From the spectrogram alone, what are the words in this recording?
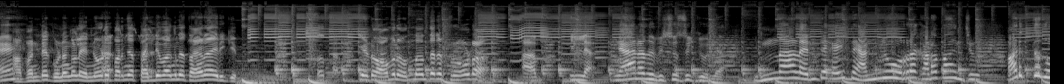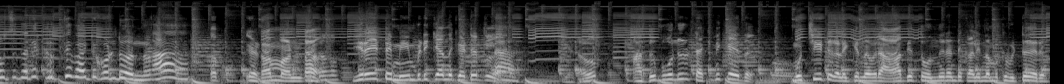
ഏ? അവന്റെ ഗുണങ്ങൾ എന്നോട് പറഞ്ഞ തല്ലി വാങ്ങുന്ന താനായിരിക്കും. കേട്ടോ അവൻ ഒന്നാം തരം ഫ്രോഡാ. ആ, ഇല്ല ഞാനത് വിശ്വസിക്കൂല. ഇന്നാൾ എന്റെ കയ്യിൽ നിന്ന് അഞ്ഞൂറ് രൂപ കടം വാങ്ങിച്ചു. അടുത്ത ദിവസം തന്നെ കൃത്യമായിട്ട് കൊണ്ടുവന്നു. ആ. എടാ മണ്ട. ഇരയിട്ട് മീൻ പിടിക്കാന്ന് കേട്ടിട്ടില്ല? എടോ അതുപോലൊരു ടെക്നിക്കാ ഇത്. മുച്ചീട്ട് കളിക്കുന്നവർ ആദ്യത്തെ ഒന്ന് രണ്ട് കളി നമുക്ക് വിട്ടുതരും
